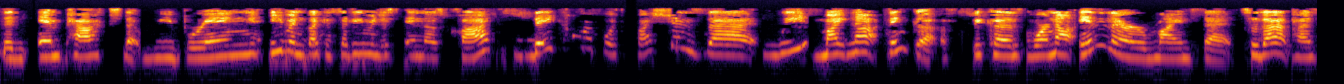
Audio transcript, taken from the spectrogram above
the impact that we bring, even like I said, even just in those classes, they come up with questions that we might not think of because we're not in their mindset. So that has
